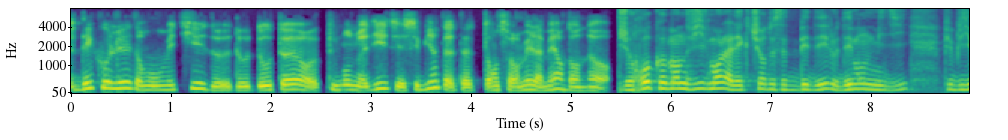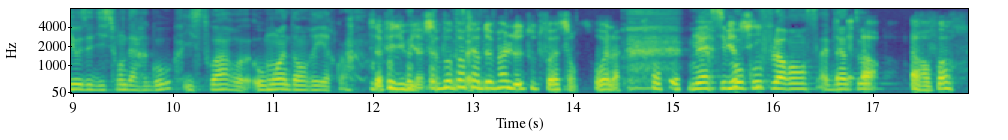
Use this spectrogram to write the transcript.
décoller dans mon métier d'auteur. De, Tout le monde m'a dit, c'est bien, t'as as transformé la merde en or. Je recommande vivement la lecture de cette BD, Le démon de midi, publiée aux éditions d'Argo, histoire euh, au moins d'en rire, quoi. Ça fait du bien. Ça peut pas faire de mal de toute façon. Voilà. Merci, Merci. beaucoup, Florence. À bientôt. Au revoir.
